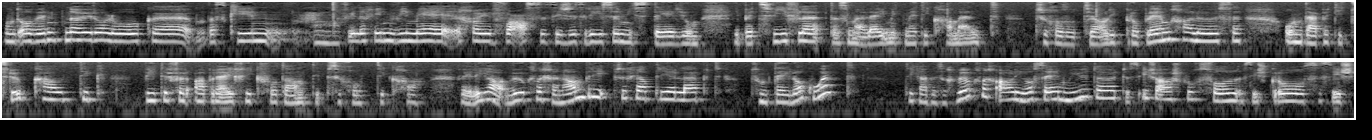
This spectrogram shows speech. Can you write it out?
Und auch wenn die Neurologen das Kind vielleicht irgendwie mehr erfassen können, ist es ein riesiges Mysterium. Ich bezweifle, dass man allein mit Medikamenten psychosoziale Probleme kann lösen kann und eben die Zurückhaltung bei der Verabreichung von Antipsychotika. Weil ich habe wirklich eine andere Psychiatrie erlebt, zum Teil auch gut. Die geben sich wirklich alle auch sehr Mühe dort. Es ist anspruchsvoll, es ist gross, es ist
